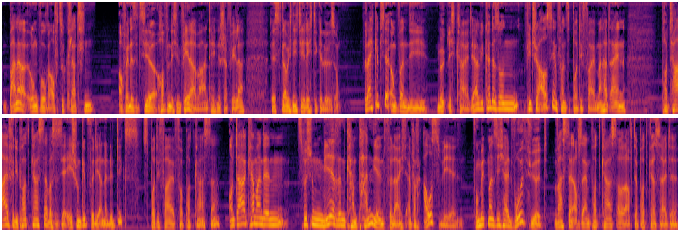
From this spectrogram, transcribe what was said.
Banner irgendwo raufzuklatschen, auch wenn das jetzt hier hoffentlich ein Fehler war, ein technischer Fehler, ist, glaube ich, nicht die richtige Lösung. Vielleicht gibt's ja irgendwann die Möglichkeit, ja, wie könnte so ein Feature aussehen von Spotify? Man hat ein Portal für die Podcaster, was es ja eh schon gibt, für die Analytics, Spotify for Podcaster. Und da kann man denn zwischen mehreren Kampagnen vielleicht einfach auswählen, womit man sich halt wohlfühlt, was dann auf seinem Podcast oder auf der Podcast-Seite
